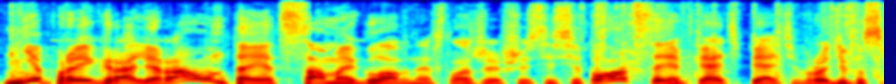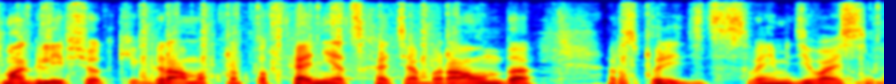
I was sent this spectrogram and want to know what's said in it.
Не проиграли раунд, а это самое главное в сложившейся ситуации. 5-5. Вроде бы смогли все-таки грамотно под конец хотя бы раунда распорядиться своими девайсами.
